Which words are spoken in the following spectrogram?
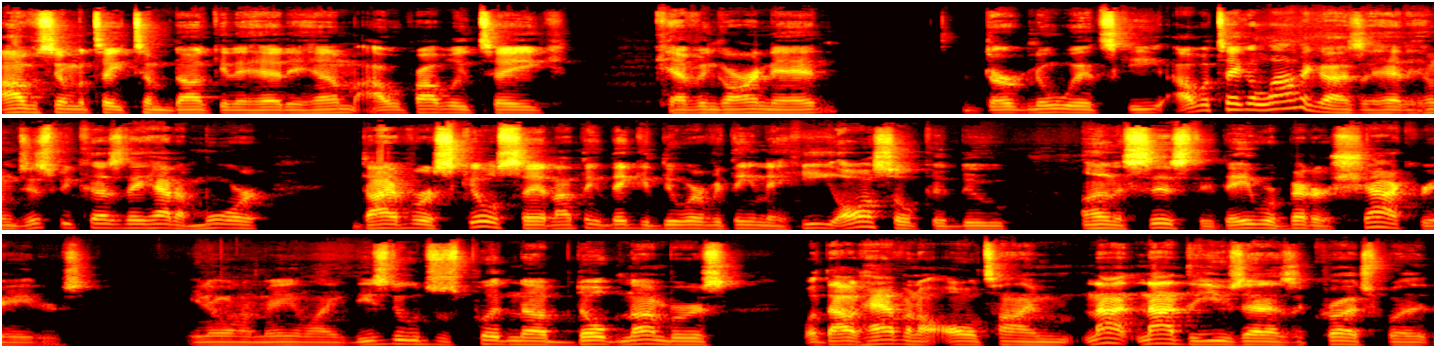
obviously I'm gonna take Tim Duncan ahead of him. I would probably take Kevin Garnett, Dirk Nowitzki. I would take a lot of guys ahead of him just because they had a more diverse skill set, and I think they could do everything that he also could do unassisted. They were better shot creators. You know what I mean? Like these dudes was putting up dope numbers without having an all time not not to use that as a crutch, but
